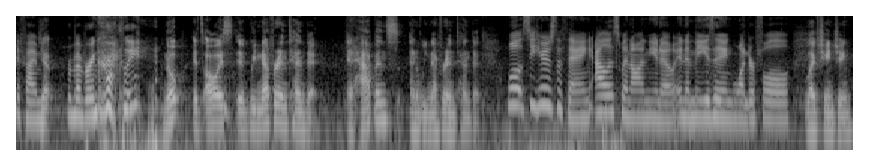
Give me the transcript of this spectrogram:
if I'm Yep. remembering correctly. Nope, it's always, it, we never intend it. It happens and we never intend it. well, see, here's the thing Alice went on, you know, an amazing, wonderful, Life changing.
